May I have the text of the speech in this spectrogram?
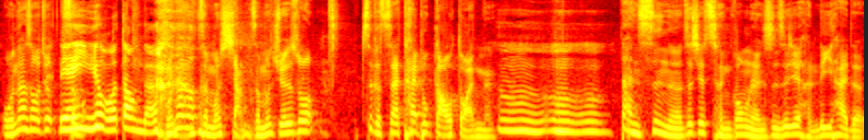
我那时候就联谊活动的。我那时候怎么想？怎么觉得说这个实在太不高端了？嗯嗯嗯。但是呢，这些成功人士，这些很厉害的，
